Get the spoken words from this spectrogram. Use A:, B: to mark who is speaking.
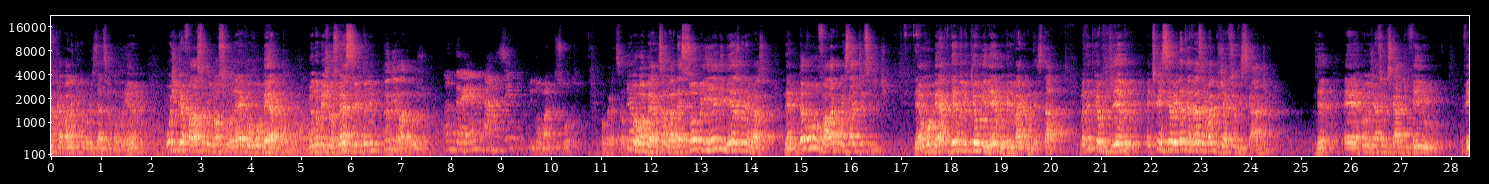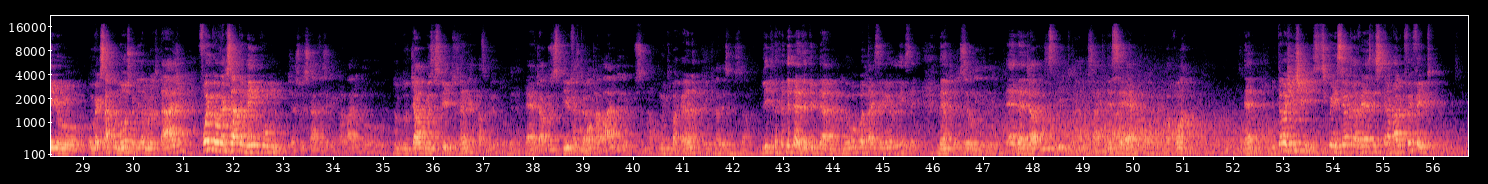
A: mais um trabalho aqui na Morosidade Santa da Manhã. Hoje a gente vai falar sobre o nosso colega o Roberto. Meu nome é Josué Sintoni.
B: Daniel Araújo.
C: André Menazzi.
D: E Domar Bisotto.
B: Roberto
A: E
B: Salgado.
A: o Roberto Salgado. É sobre ele mesmo o negócio. né? Então vamos falar, começar a dizer o seguinte. né? O Roberto, dentro do que eu me lembro, ele vai contestar, mas dentro do que eu me lembro, a gente conheceu ele através do trabalho do Jefferson Viscardi. Né? É, quando o Jefferson Viscardi veio, veio conversar conosco aqui na Morosidade, foi conversar também com
B: Jesus Viscardi faz aquele trabalho do.
A: do, do Diálogo dos Espíritos, né?
B: É, passa no YouTube, né?
A: É, Diálogo dos Espíritos,
B: Faz um
A: então,
B: bom trabalho, diga por sinal.
A: muito bacana.
B: Link na descrição.
A: Link na não vou botar isso aí eu nem sei. Né?
B: O link dele.
A: É, é Diálogo dos Espíritos, né? o site DCE.com. Né? Então a gente se conheceu através desse trabalho que foi feito.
